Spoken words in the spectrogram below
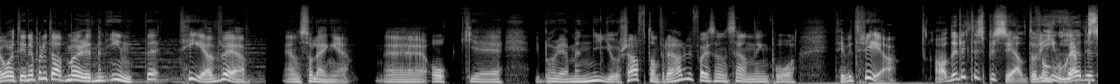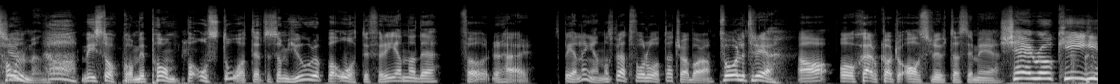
har varit inne på lite allt möjligt, men inte TV än så länge. Eh, och eh, vi börjar med nyårsafton, för det hade vi faktiskt en sändning på TV3. Ja, det är lite speciellt och det inleddes ju Skeppsholmen. med i Stockholm med pompa och ståt eftersom Europe var återförenade för den här spelningen. De spelade två låtar tror jag bara. Två eller tre? Ja, och självklart att avslutas det med Cherokee!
